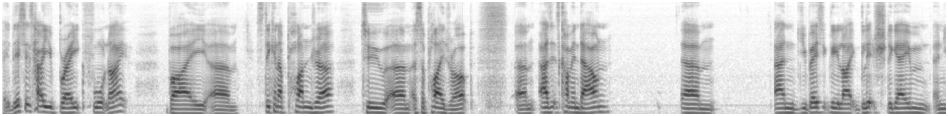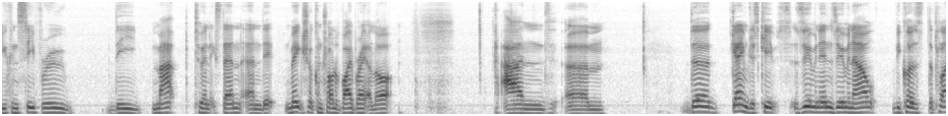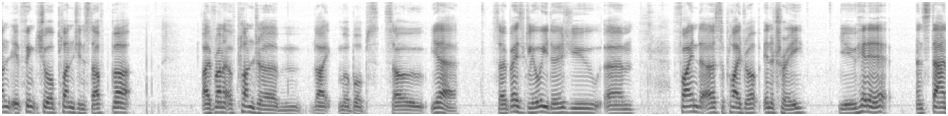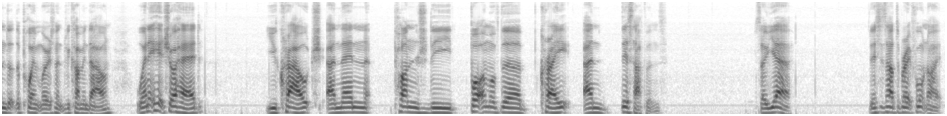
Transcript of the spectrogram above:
Okay, this is how you break Fortnite by um, sticking a plunger to um, a supply drop um, as it's coming down. Um, and you basically like glitch the game and you can see through the map to an extent and it makes your controller vibrate a lot and um, the game just keeps zooming in zooming out because the plunge it thinks you're plunging stuff but I've run out of plunger like mobobs so yeah. So basically all you do is you um, find a supply drop in a tree you hit it and stand at the point where it's meant to be coming down. When it hits your head you crouch and then plunge the bottom of the crate and this happens. So yeah. This is how to break Fortnite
